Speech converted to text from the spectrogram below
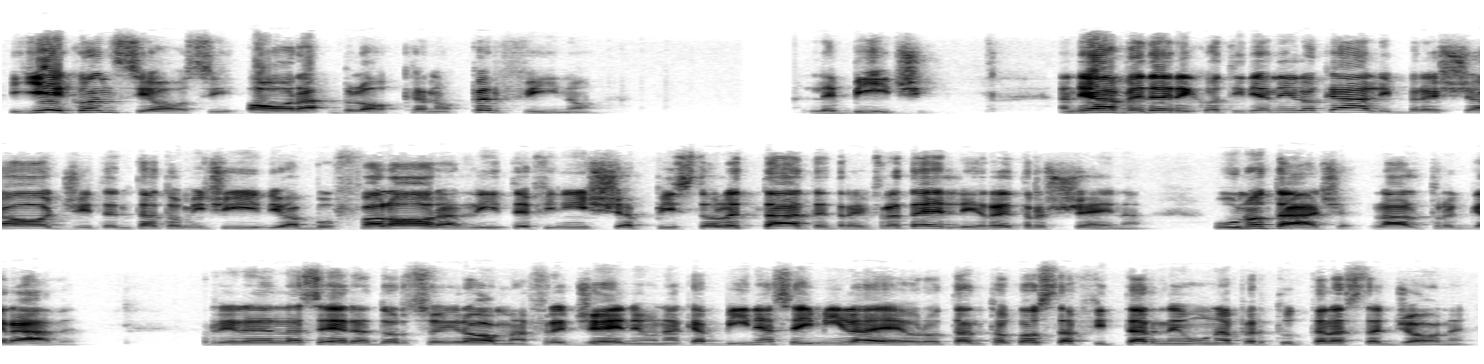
Gli eco-ansiosi ora bloccano perfino le bici. Andiamo a vedere i quotidiani locali. Brescia oggi, tentato omicidio a Buffalora, lite finisce a pistolettate tra i fratelli, retroscena. Uno tace, l'altro è grave. Corriere della Sera, Dorso di Roma, Fregene, una cabina 6.000 euro, tanto costa affittarne una per tutta la stagione.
